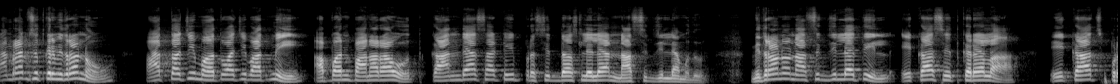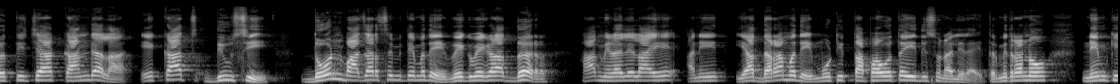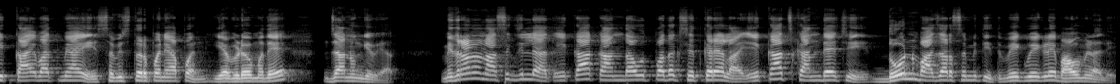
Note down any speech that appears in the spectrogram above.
रामराम शेतकरी मित्रांनो आत्ताची महत्त्वाची बातमी आपण पाहणार आहोत कांद्यासाठी प्रसिद्ध असलेल्या नाशिक जिल्ह्यामधून. मित्रांनो नाशिक जिल्ह्यातील एका शेतकऱ्याला एकाच प्रतीच्या कांद्याला एकाच दिवशी दोन बाजार समितीमध्ये वेगवेगळा दर हा मिळालेला आहे आणि या दरामध्ये मोठी तफावतही दिसून आलेली आहे. तर मित्रांनो नेमकी काय बातमी आहे सविस्तरपणे आपण या व्हिडिओमध्ये जाणून घेऊयात. मित्रांनो नाशिक जिल्ह्यात एका कांदा उत्पादक शेतकऱ्याला एकाच कांद्याचे दोन बाजार समितीत वेगवेगळे भाव मिळाले.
